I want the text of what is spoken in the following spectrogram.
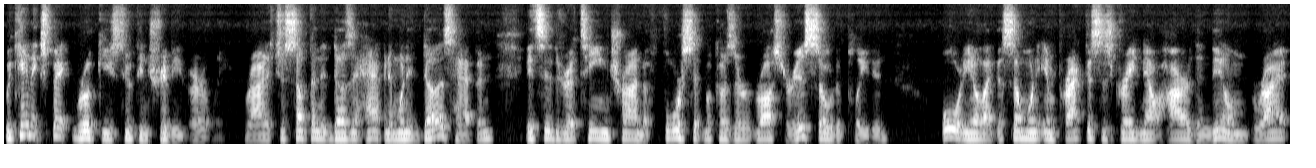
we can't expect rookies to contribute early, right? It's just something that doesn't happen. And when it does happen, it's either a team trying to force it because their roster is so depleted, or you know, like someone in practice is grading out higher than them, right?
